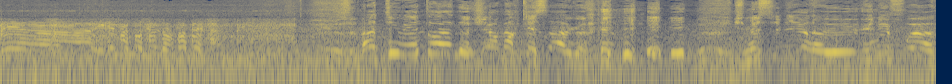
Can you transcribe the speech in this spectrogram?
Mais euh, il n'est pas tout seul dans sa tête. Hein. Ah, tu m'étonnes J'ai remarqué ça. je me souviens, là, euh, une fois,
